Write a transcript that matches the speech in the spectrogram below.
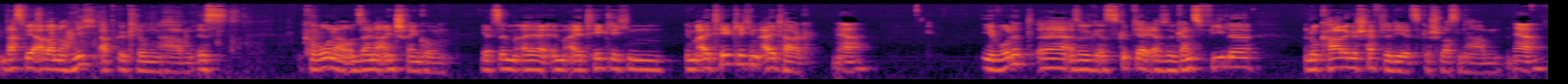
Was wir aber noch nicht abgeklungen haben, ist Corona und seine Einschränkungen. Jetzt im, äh, im, alltäglichen, im alltäglichen Alltag. Ja. Ihr wurdet, äh, also es gibt ja also ganz viele lokale Geschäfte, die jetzt geschlossen haben. Ja.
